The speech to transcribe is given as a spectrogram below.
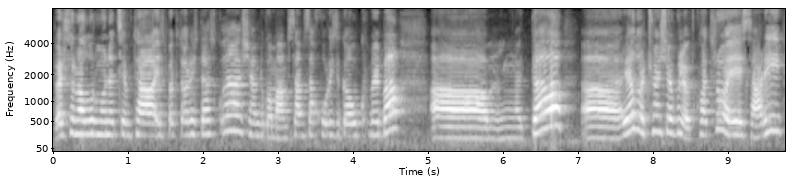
პერსონალურ მონაცემთა ინსპექტორის დასკვნა, შემდგომ ამ სამსახურის გაუქმება აა და რეალურად ჩვენ შეგვიძლია ვთქვათ, რომ ეს არის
